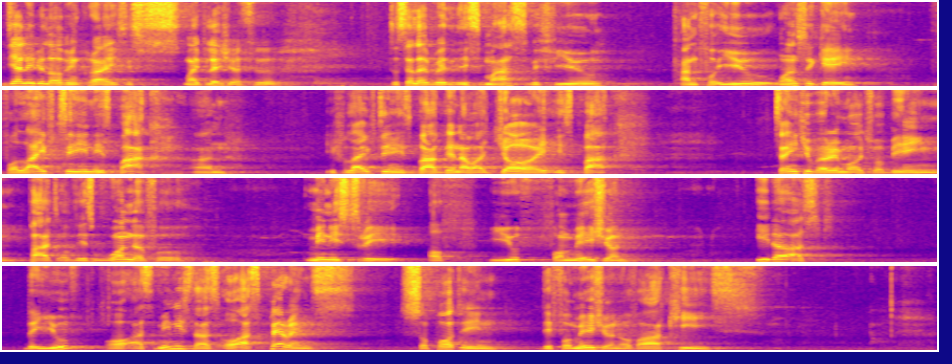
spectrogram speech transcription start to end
Dearly beloved in Christ, it's my pleasure to, to celebrate this Mass with you and for you once again. For Life Teen is back, and if Life Teen is back, then our joy is back. Thank you very much for being part of this wonderful ministry of youth formation, either as the youth or as ministers or as parents supporting the formation of our kids.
